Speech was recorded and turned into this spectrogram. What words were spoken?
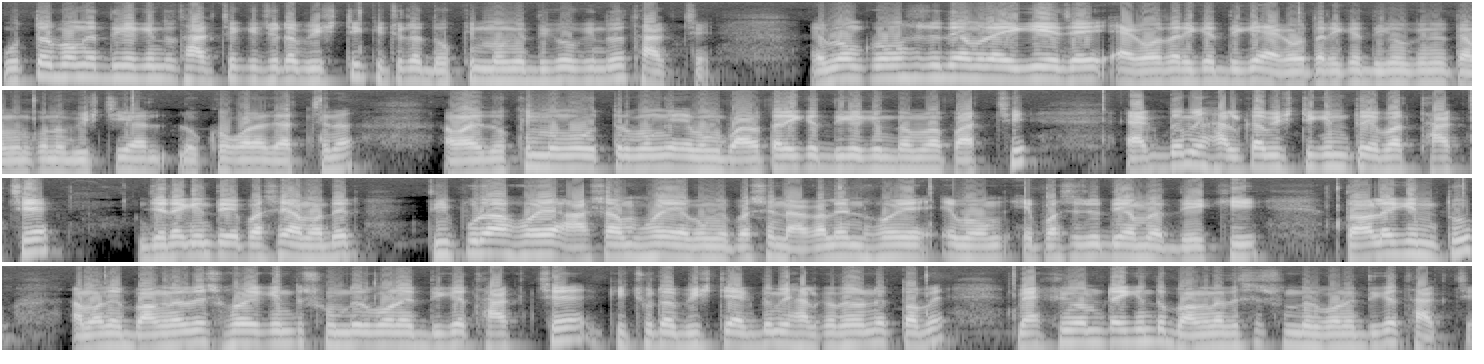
উত্তরবঙ্গের দিকে কিন্তু থাকছে কিছুটা বৃষ্টি, কিছুটা দক্ষিণবঙ্গের দিকেও কিন্তু থাকছে। এবং ক্রমশ যদি আমরা এগিয়ে যাই, এগারো তারিখের দিকে, এগারো তারিখের দিকেও কিন্তু তেমন কোনো বৃষ্টি আর লক্ষ্য করা যাচ্ছে না। আমাদের দক্ষিণবঙ্গ, উত্তরবঙ্গে এবং বারো তারিখের দিকে কিন্তু আমরা পাচ্ছি। একদমই হালকা বৃষ্টি কিন্তু এবার থাকছে, যেটা কিন্তু এপাশে আমাদের ত্রিপুরা হয়ে, আসাম হয়ে এবং এপাশে নাগাল্যান্ড হয়ে এবং এপাশে যদি আমরা দেখি, তাহলে কিন্তু আমাদের বাংলাদেশ হয়ে কিন্তু সুন্দরবনের দিকে থাকছে। কিছুটা বৃষ্টি একদমই হালকা ধরনের, তবে ম্যাক্সিমামটাই কিন্তু বাংলাদেশের সুন্দরবনের দিকে থাকছে।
